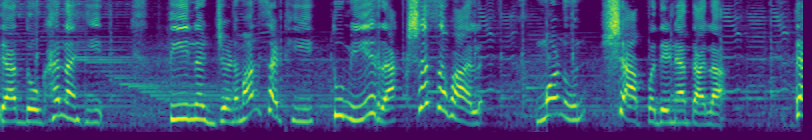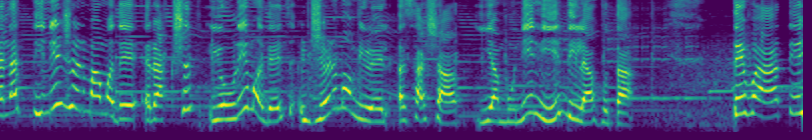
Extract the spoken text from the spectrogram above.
त्या दोघांनाही तीन जन्मांसाठी तुम्ही राक्षस व्हाल म्हणून शाप देण्यात आला. त्यांना तिन्ही जन्मामध्ये राक्षस योनीमध्येच जन्म मिळेल असा शाप या मुनींनी दिला होता. तेव्हा ते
